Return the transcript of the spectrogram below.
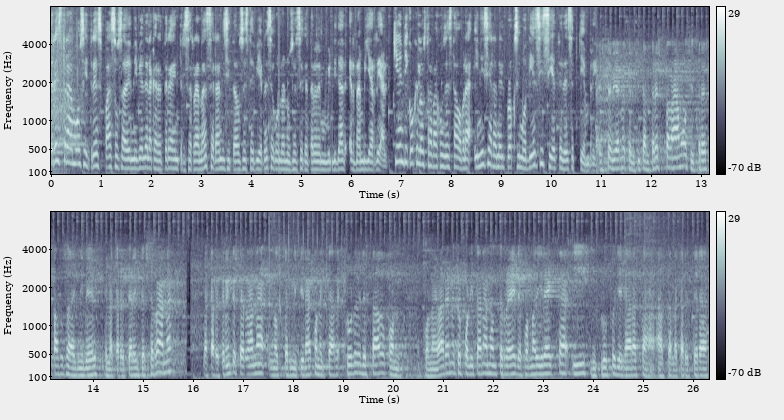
Tres tramos y tres pasos a desnivel de la carretera interserrana serán licitados este viernes, según lo anunció el secretario de Movilidad, Hernán Villarreal, quien indicó que los trabajos de esta obra iniciarán el próximo 17 de septiembre. Este viernes se licitan tres tramos y tres pasos a desnivel de la carretera interserrana. La carretera interserrana nos permitirá conectar el sur del estado con con la área metropolitana de Monterrey de forma directa e incluso llegar hasta, hasta la carretera,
